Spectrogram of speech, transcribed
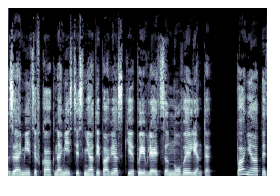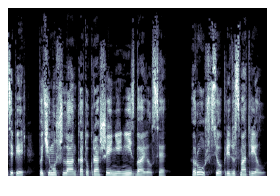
заметив, как на месте снятой повязки появляется новая лента. Понятно теперь, почему шланг от украшения не избавился. Руж все предусмотрел.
